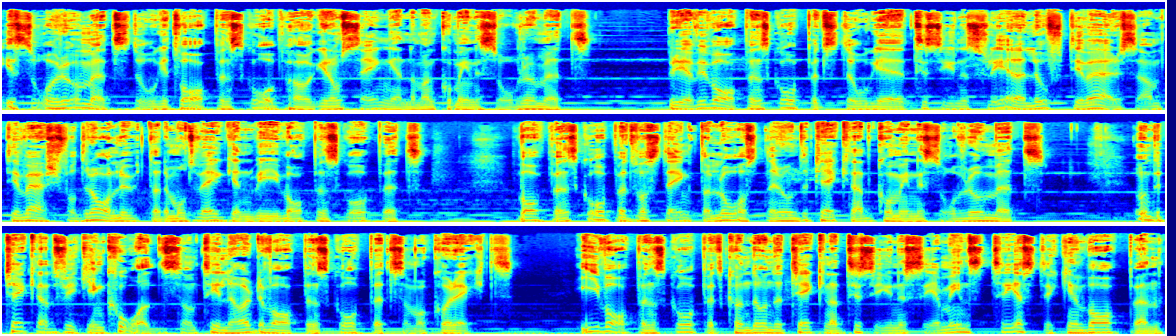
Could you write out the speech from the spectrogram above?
I sovrummet stod ett vapenskåp höger om sängen när man kom in i sovrummet. Bredvid vapenskåpet stod eh, till synes flera luftgevär samt gevärsfodral lutade mot väggen vid vapenskåpet. Vapenskåpet var stängt och låst när undertecknad kom in i sovrummet. Undertecknad fick en kod som tillhörde vapenskåpet som var korrekt. I vapenskåpet kunde undertecknad till synes se minst tre stycken vapen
